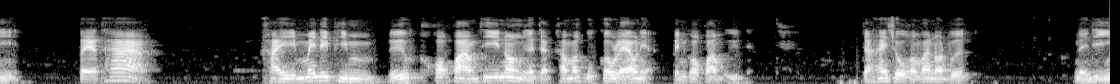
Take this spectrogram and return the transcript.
นี้ แต่ถ้าใครไม่ได้พิมพ์ หรือข้อความที่นอกเหนือจากคำว่า Google แล้วเนี่ย เป็นข้อความอื่นเนี่ย จะให้โชว์คำว่า not work ในนี้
